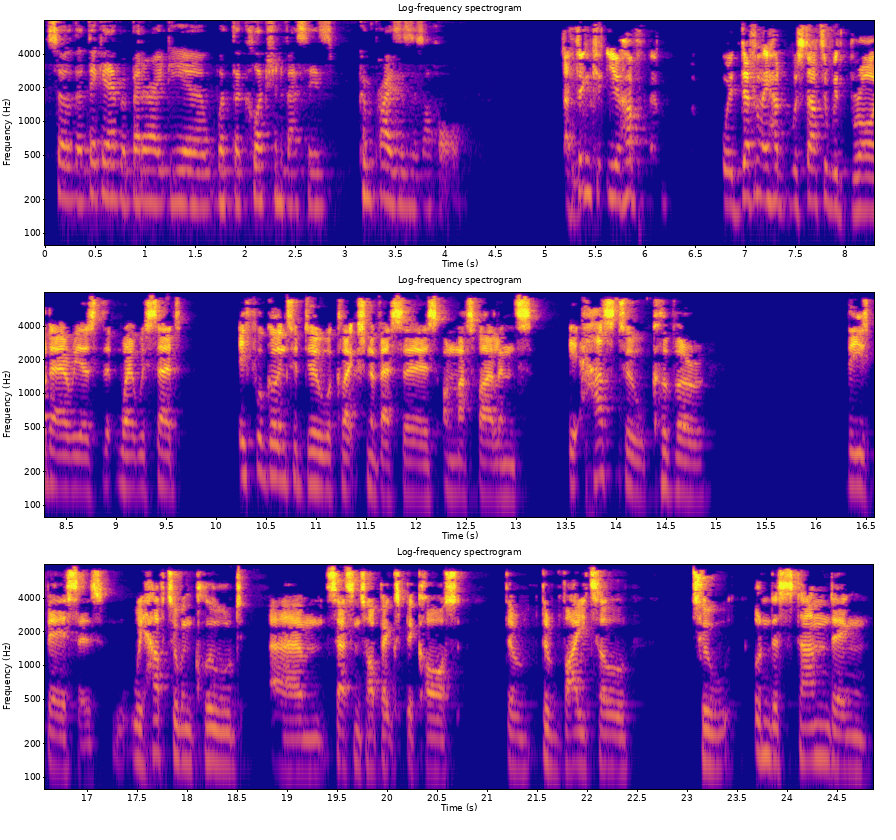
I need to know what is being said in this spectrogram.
so that they can have a better idea what the collection of essays comprises as a whole. I think you have. We definitely had. We started with broad areas that where we said if we're going to do a collection of essays on mass violence, it has to cover these bases. We have to include um, certain topics because they're vital to understanding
